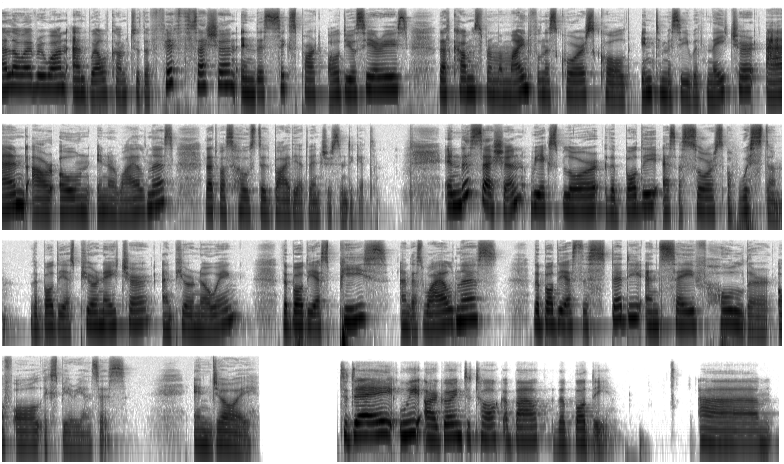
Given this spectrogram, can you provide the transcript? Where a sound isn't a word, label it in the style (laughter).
Hello, everyone, and welcome to the fifth session in this six part audio series that comes from a mindfulness course called Intimacy with Nature and Our Own Inner Wildness that was hosted by the Adventure Syndicate. In this session, we explore the body as a source of wisdom, the body as pure nature and pure knowing, the body as peace and as wildness, the body as the steady and safe holder of all experiences. Enjoy. Today, we are going to talk about the body. Um,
